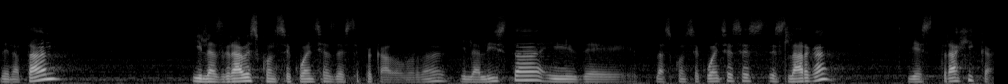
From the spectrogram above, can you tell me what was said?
de Natán y las graves consecuencias de este pecado, ¿verdad? Y la lista y de las consecuencias es, es larga y es trágica.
